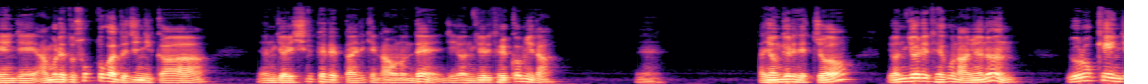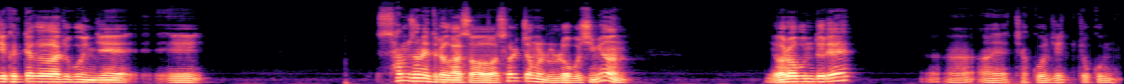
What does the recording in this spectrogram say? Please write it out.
예, 이제 아무래도 속도가 늦으니까 연결이 실패됐다 이렇게 나오는데 이제 연결이 될 겁니다. 예. 다 연결이 됐죠? 연결이 되고 나면은 요렇게 이제 그때 가가지고 이제 이 삼선에 들어가서 설정을 눌러 보시면 여러분들의 아, 아, 예, 자꾸 이제 조금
